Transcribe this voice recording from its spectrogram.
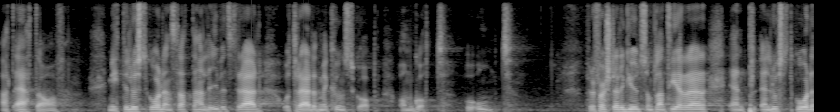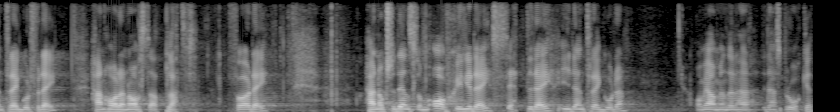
att äta av. Mitt i lustgården satte han livets träd och trädet med kunskap om gott och ont. För det första är det Gud som planterar en, en lustgård, en trädgård för dig. Han har en avsatt plats för dig. Han är också den som avskiljer dig, sätter dig i den trädgården. Om vi använder det här, det här språket.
